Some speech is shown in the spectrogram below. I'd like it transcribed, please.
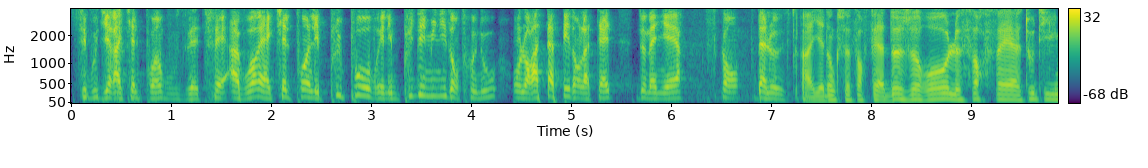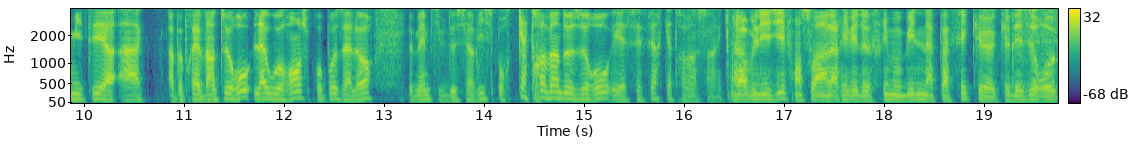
c'est vous dire à quel point vous vous êtes fait avoir et à quel point les plus pauvres et les plus démunis d'entre nous, on leur a tapé dans la tête de manière scandaleuse. Ah, il y a donc ce forfait à 2 euros, le forfait tout illimité à, à à peu près 20 euros, là où Orange propose alors le même type de service pour 82 euros et SFR 85. Alors vous le disiez François, hein, l'arrivée de Free Mobile n'a pas fait que, que des euros.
